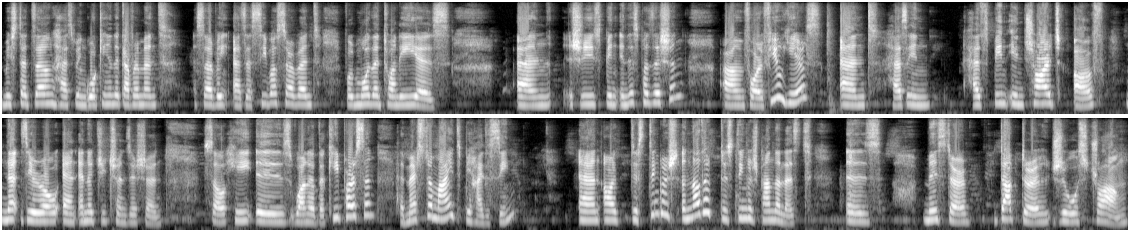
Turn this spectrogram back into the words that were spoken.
Mr. Zeng has been working in the government, serving as a civil servant for more than 20 years. And she's been in this position um, for a few years and has in has been in charge of net zero and energy transition. So he is one of the key person, a mastermind behind the scene. And our distinguished another distinguished panelist is Mr. Dr. Zhu Strong.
